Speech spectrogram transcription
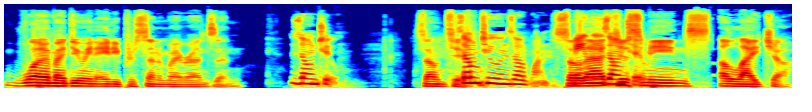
What am I doing 80% of my runs in? Zone 2. Zone 2. Zone 2 and zone 1. so Mainly that zone just 2. means a light jog.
